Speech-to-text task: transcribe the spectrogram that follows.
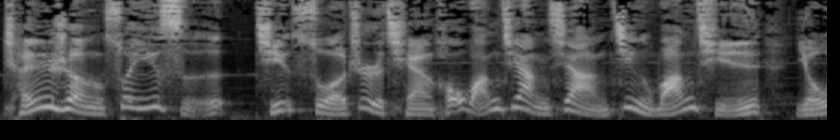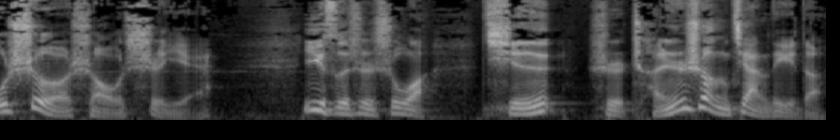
陈胜虽已死，其所至遣侯王将相，敬王秦，由射手是也。”意思是说，秦是陈胜建立的、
